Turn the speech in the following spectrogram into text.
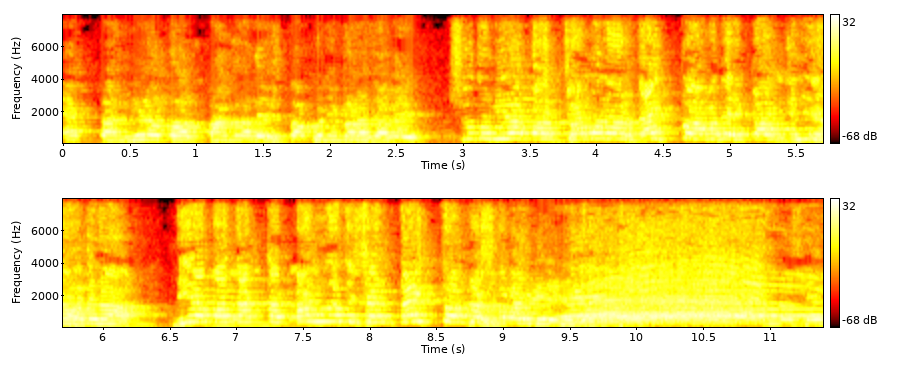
একটা নিরাপদ বাংলাদেশ তখনই করা যাবে। শুধু নিরাপদ যমুনার দায়িত্ব আমাদের কাউকে নিতে হবে না। নিরাপদ একটা বাংলাদেশের দায়িত্ব আমরা সবাই মিলে নিতে আমরা সেই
